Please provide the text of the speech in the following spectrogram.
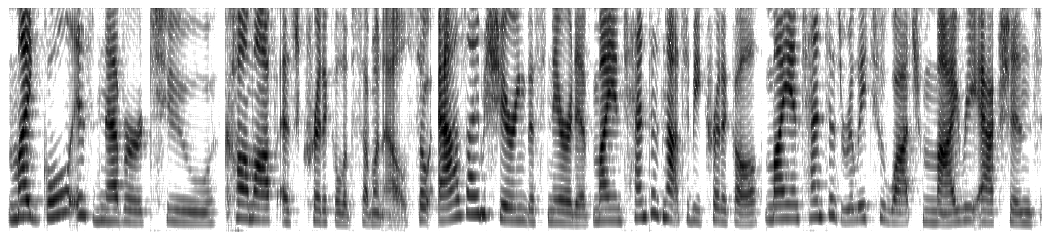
My goal is never to come off as critical of someone else. So as I'm sharing this narrative, my intent is not to be critical. My intent is really to watch my reactions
